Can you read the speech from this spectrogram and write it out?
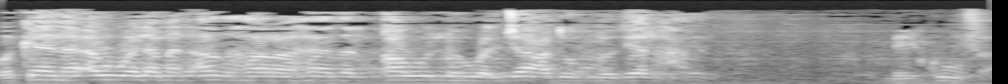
وكان أول من أظهر هذا القول هو الجعد بن درهم بالكوفة.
